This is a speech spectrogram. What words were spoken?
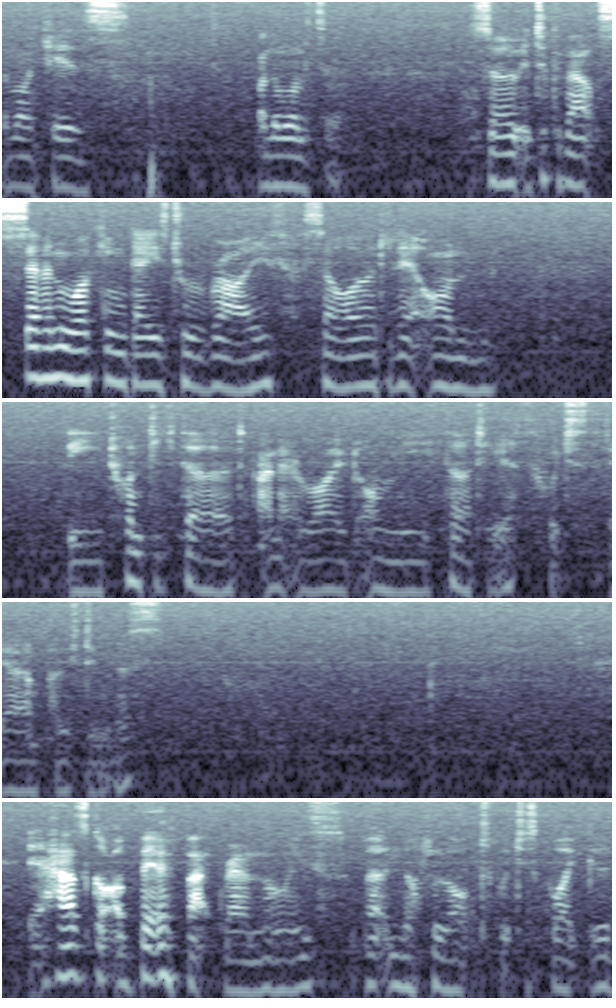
the mic is on the monitor. So it took about seven working days to arrive so I ordered it on the 23rd and it arrived on the 30th which is the day I'm posting this has got a bit of background noise but not a lot which is quite good.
